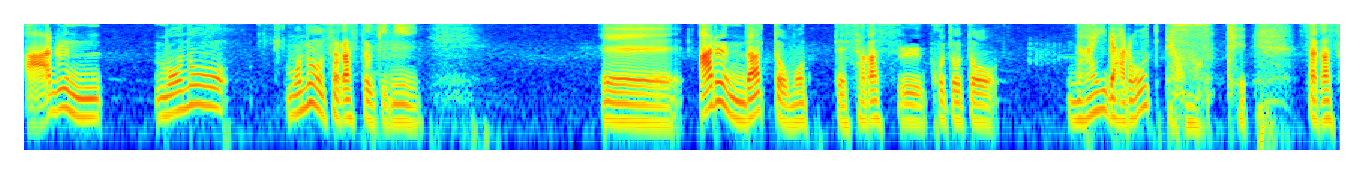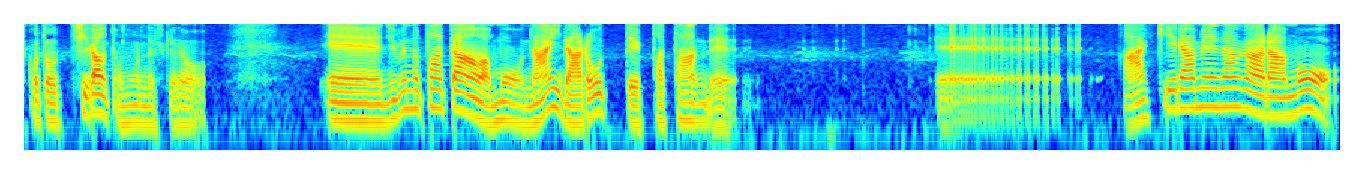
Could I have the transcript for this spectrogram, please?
あるものをものを探す時に、えー、あるんだと思って探すこととないだろうって思って 探すこと違うと思うんですけど、えー、自分のパターンはもうないだろうっていうパターンで、えー、諦めながらも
